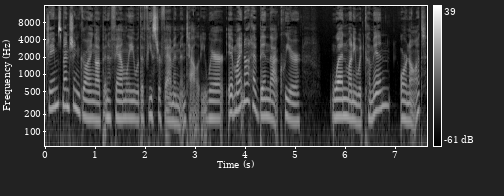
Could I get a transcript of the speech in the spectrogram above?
James mentioned growing up in a family with a feast or famine mentality, where it might not have been that clear when money would come in or not,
